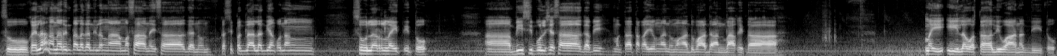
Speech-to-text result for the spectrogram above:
So, kailangan na rin talaga nilang ah, masanay sa ganun. Kasi paglalagyan ko ng solar light ito, ah, visible siya sa gabi. Magtataka yung ano, mga dumadaan bakit ah, may ilaw at ah, liwanag dito.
